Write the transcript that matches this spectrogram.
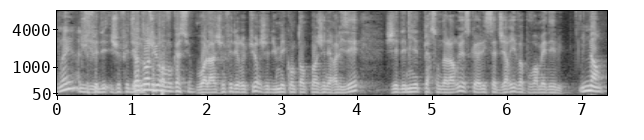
Oui. Je fais des, je fais des les provocations. Voilà, je fais des ruptures. J'ai du mécontentement généralisé. J'ai des milliers de personnes dans la rue. Est-ce que Alice Adjari va pouvoir m'aider lui? Non.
